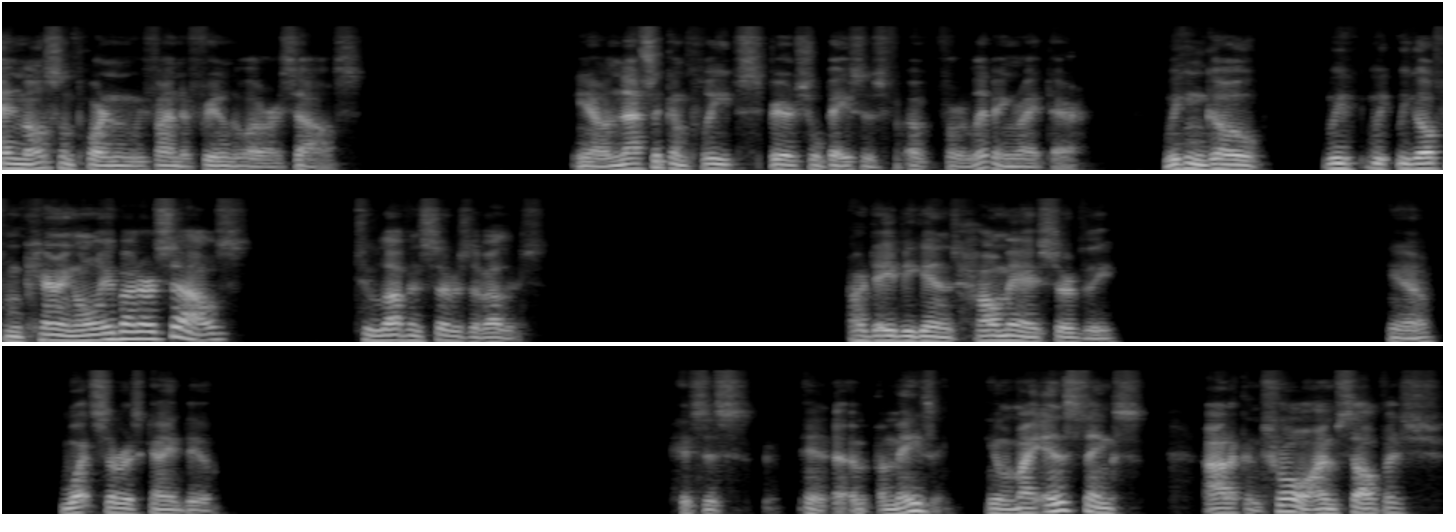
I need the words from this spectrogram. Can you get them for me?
And most important, we find the freedom to love ourselves. You know, and that's a complete spiritual basis for, for living right there. We can go we, we we go from caring only about ourselves to love and service of others. Our day begins how may i serve thee? You know what service can i do? It's just eh, amazing. You know my instincts out of control. I'm selfish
